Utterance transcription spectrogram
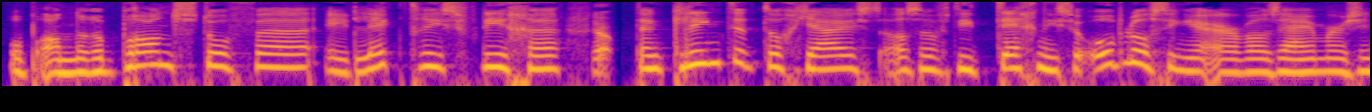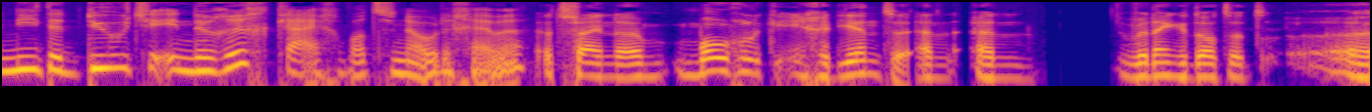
op andere brandstoffen, elektrisch vliegen. Ja. Dan klinkt het toch juist alsof die technische oplossingen er wel zijn, maar ze niet het duwtje in de rug krijgen wat ze nodig hebben. Het zijn uh, mogelijke ingrediënten en, en we denken dat het uh,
